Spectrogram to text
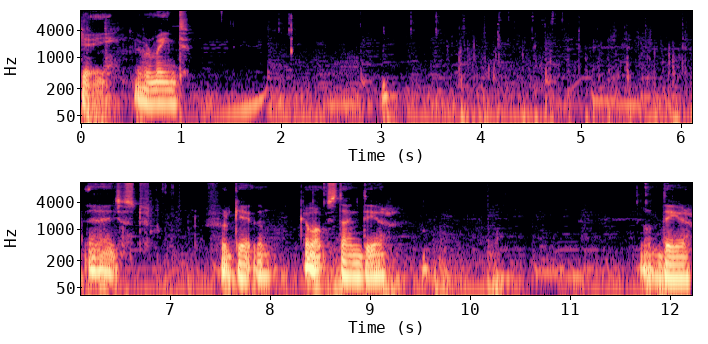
Okay, never mind. Uh, just forget them. Come up, stand there. Or there.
